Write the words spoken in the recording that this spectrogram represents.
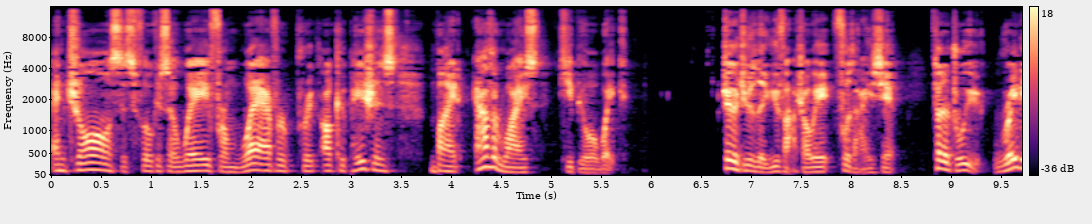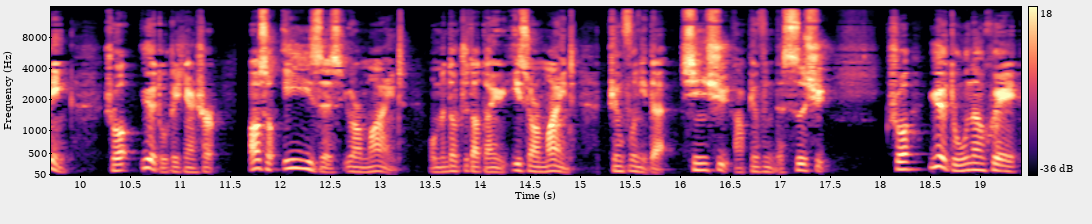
and draws its focus away from whatever preoccupations might otherwise keep you awake。这个句子的语法稍微复杂一些，它的主语 reading 说阅读这件事儿，also eases your mind。我们都知道短语 ease your mind 平复你的心绪啊，平复你的思绪。 说阅读呢会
